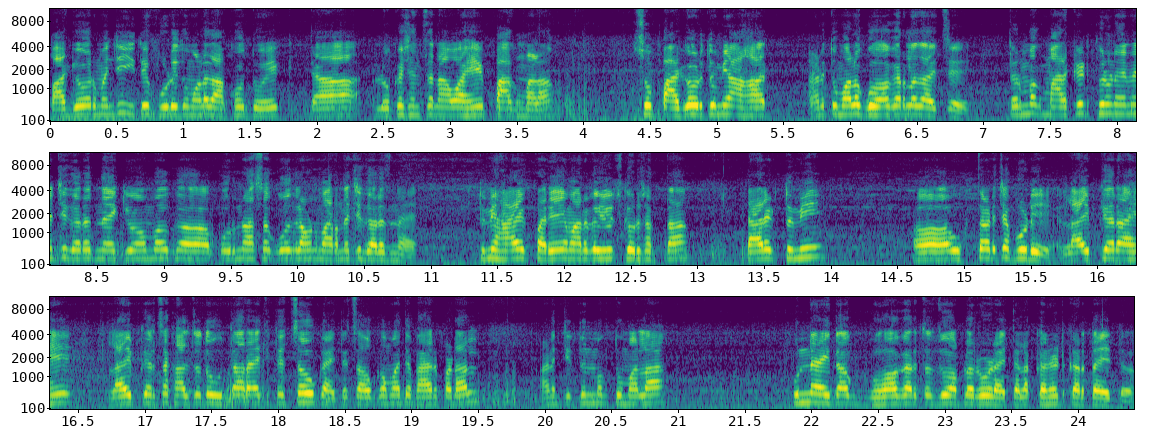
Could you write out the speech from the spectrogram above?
पागेवर म्हणजे इथे पुढे तुम्हाला दाखवतो एक त्या लोकेशनचं नाव आहे पागमाळा. सो पागेवर तुम्ही आहात आणि तुम्हाला गुहागरला जायचं आहे तर मग मार्केट फिरून येण्याची गरज नाही किंवा मग पूर्ण असं गोल राऊंड मारण्याची गरज नाही. तुम्ही हा एक पर्यायी मार्ग यूज करू शकता. डायरेक्ट तुम्ही उक्ताडच्या पुढे. लाईफ केअर आहे. लाईफ केअरचा खालचा तो उतार आहे तिथे चौक आहे. त्या चौकामध्ये बाहेर पडाल आणि तिथून मग तुम्हाला पुन्हा एकदा गुहागरचा जो आपला रोड आहे त्याला कनेक्ट करता येतं.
